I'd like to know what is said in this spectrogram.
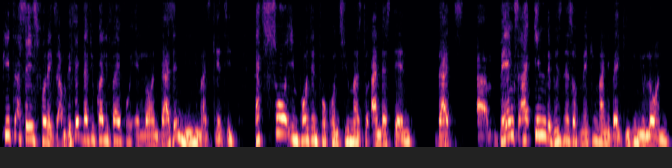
Peter says, for example, the fact that you qualify for a loan doesn't mean you must get it. That's so important for consumers to understand that um, banks are in the business of making money by giving you loans.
